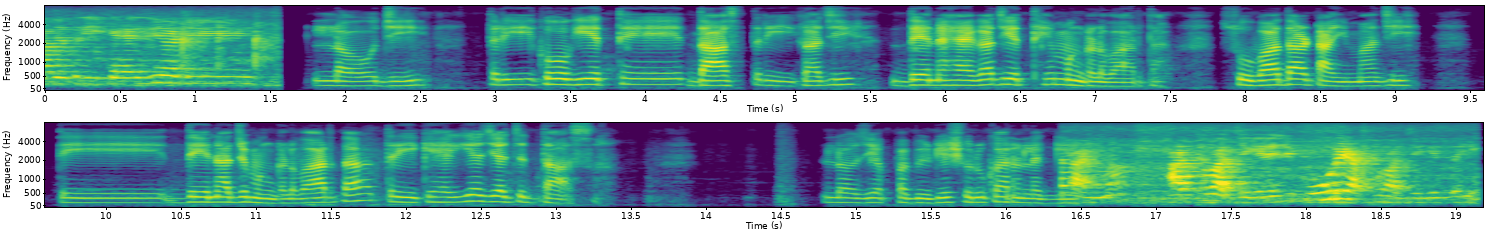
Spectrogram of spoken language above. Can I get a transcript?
ਅੱਜ ਤਰੀਕ ਹੈ ਜੀ ਅਜੀ ਲਓ ਜੀ, ਤਰੀਕ ਹੋ ਗਈ ਇੱਥੇ 10 ਤਰੀਕ ਆ ਜੀ। ਦਿਨ ਹੈਗਾ ਜੀ ਇੱਥੇ ਮੰਗਲਵਾਰ ਦਾ। ਸਵੇਰ ਦਾ ਟਾਈਮ ਆ ਜੀ। ਤੇ ਦਿਨ ਅੱਜ ਮੰਗਲਵਾਰ ਦਾ, ਤਰੀਕ ਹੈਗੀ ਆ ਜੀ ਅੱਜ 10 ਲਓ ਜੀ ਆਪਾਂ ਵੀਡੀਓ ਸ਼ੁਰੂ ਕਰਨ ਲੱਗੇ ਟਾਈਮ 8 ਵਜ ਗਏ ਨੇ ਜੀ, ਪੂਰੇ 8 ਵਜ ਗਏ ਸਹੀ।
